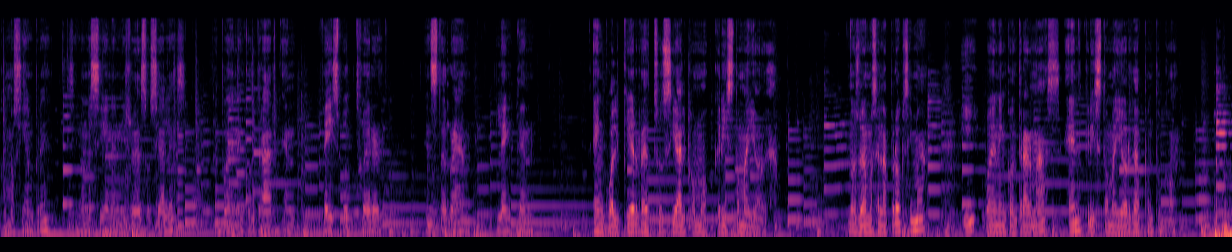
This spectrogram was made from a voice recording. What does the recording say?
Como siempre, si no me siguen en mis redes sociales, me pueden encontrar en Facebook, Twitter, Instagram, LinkedIn, en cualquier red social como Cristo Mayorga. Nos vemos en la próxima y pueden encontrar más en cristomayorga.com.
